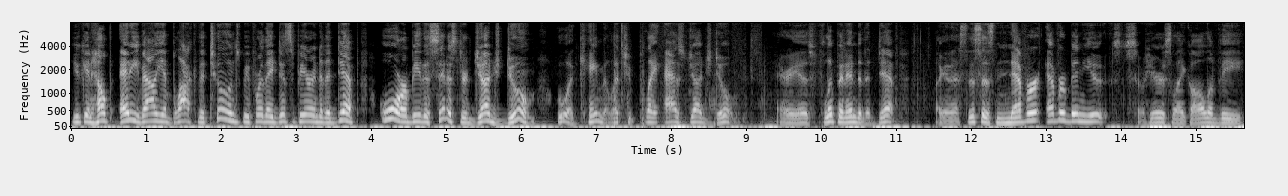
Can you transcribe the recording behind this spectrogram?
You can help Eddie Valiant block the toons before they disappear into the dip, or be the sinister Judge Doom. Ooh, a game that lets you play as Judge Doom. There he is, flipping into the dip. Look at this. This has never ever been used. So here's like all of the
